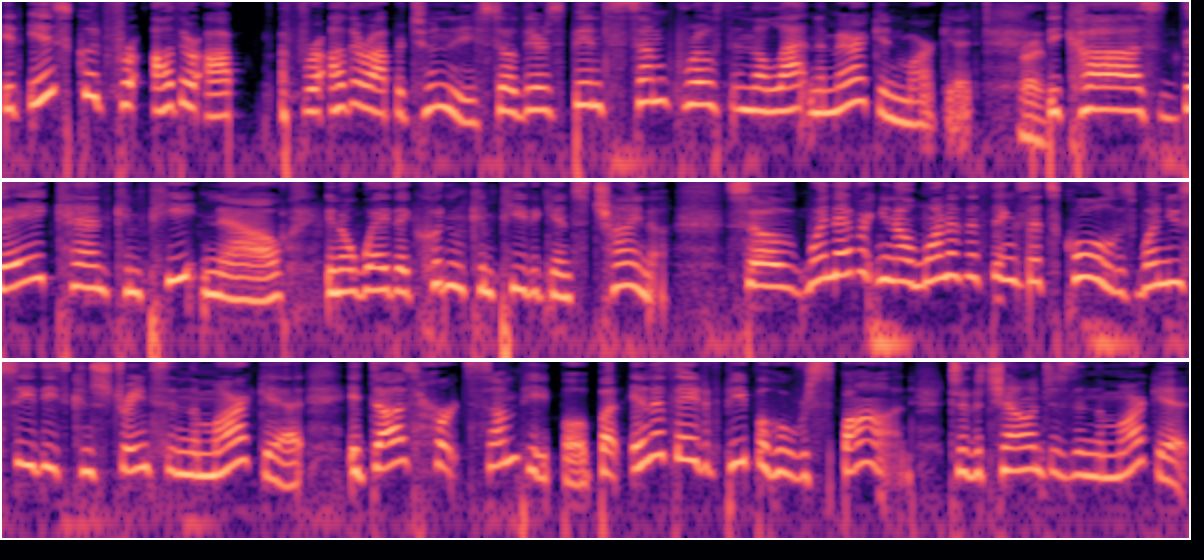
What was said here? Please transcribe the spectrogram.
it is good for other op- for other opportunities. So there's been some growth in the Latin American market right. because they can compete now in a way they couldn't compete against China. So whenever, you know, one of the things that's cool is when you see these constraints in the market, it does hurt some people, but innovative people who respond to the challenges in the market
